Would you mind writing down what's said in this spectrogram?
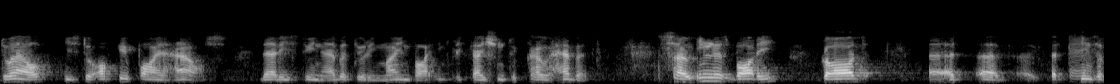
Dwell is to occupy a house, that is to inhabit, to remain by implication, to cohabit. So, in this body, God uh, uh, attains a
